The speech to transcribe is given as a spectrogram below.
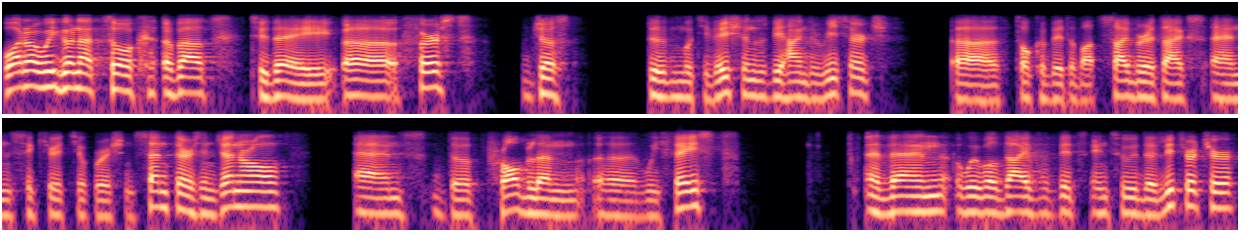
what are we going to talk about today? Uh, first, just the motivations behind the research, uh, talk a bit about cyber attacks and security operations centers in general, and the problem uh, we faced, and then we will dive a bit into the literature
